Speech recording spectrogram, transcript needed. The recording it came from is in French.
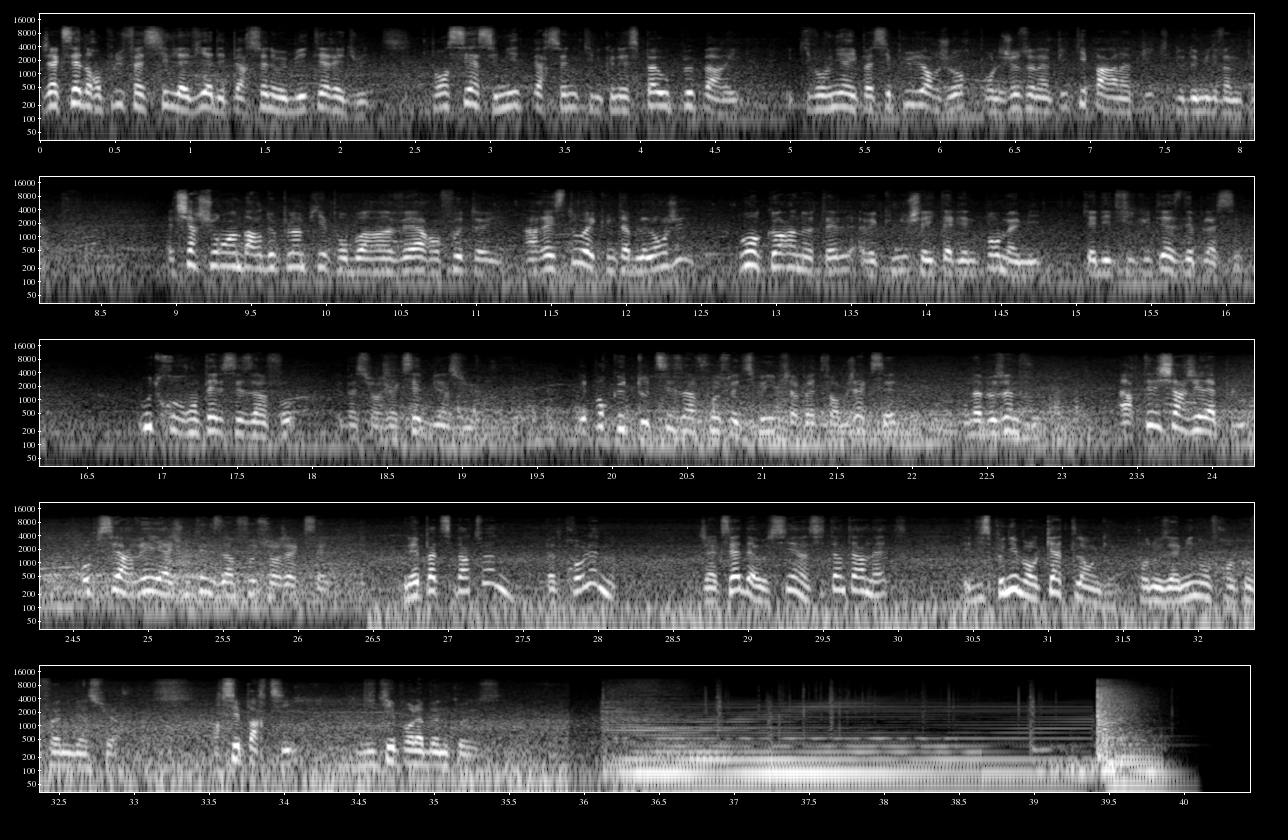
J'accède rend plus facile la vie à des personnes à mobilité réduite. Pensez à ces milliers de personnes qui ne connaissent pas ou peu Paris et qui vont venir y passer plusieurs jours pour les Jeux Olympiques et Paralympiques de 2024. Elles chercheront un bar de plein pied pour boire un verre en fauteuil, un resto avec une table allongée, ou encore un hôtel avec une douche à l'italienne pour mamie qui a des difficultés à se déplacer. Où trouveront-elles ces infos? Eh bien sur J'accède bien sûr. Et pour que toutes ces infos soient disponibles sur la plateforme J'accède, on a besoin de vous. Alors téléchargez l'appli, observez et ajoutez les infos sur J'accède. Vous n'avez pas de smartphone Pas de problème. J'accède a aussi un site internet, est disponible en 4 langues, pour nos amis non francophones bien sûr. Alors c'est parti, geeker pour la bonne cause.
